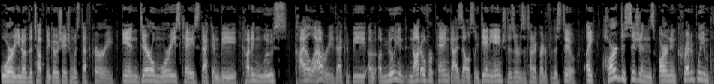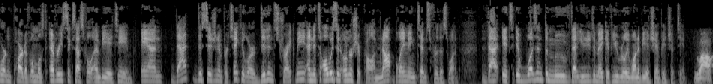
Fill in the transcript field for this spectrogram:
Or, you know, the tough negotiation with Steph Curry. In Daryl Morey's case, that can be cutting loose Kyle Lowry. That could be a, a, million, not overpaying guys zealously. Danny Ainge deserves a ton of credit for this too. Like, hard decisions are an incredibly important part of almost every successful NBA team. And that decision in particular didn't strike me. And it's always an ownership call. I'm not blaming Thibs for this one that it's it wasn't the move that you need to make if you really want to be a championship team. Wow.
